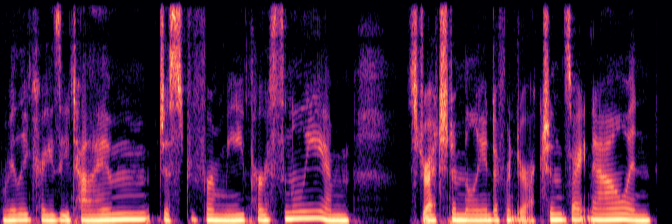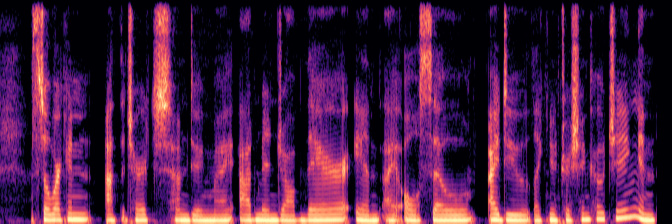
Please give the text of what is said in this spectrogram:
really crazy time just for me personally. I'm stretched a million different directions right now and still working at the church. I'm doing my admin job there and I also I do like nutrition coaching and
